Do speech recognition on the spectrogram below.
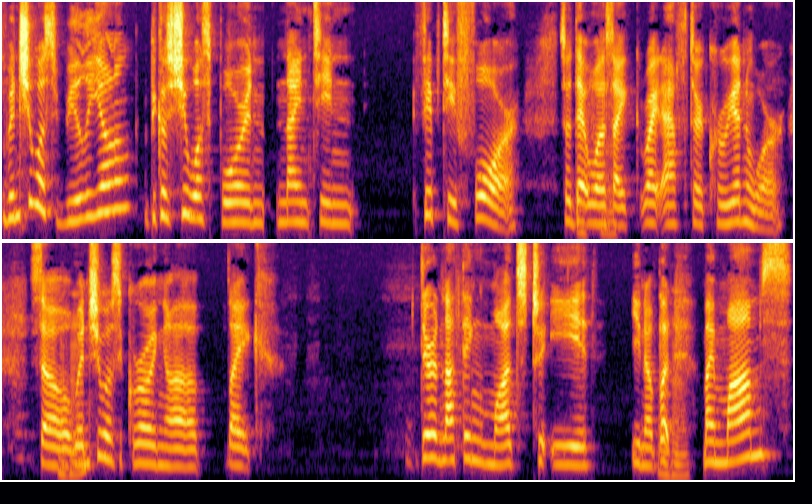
When she was really young, because she was born 1954, so that was Mhm. like right after Korean War. So Mhm. when she was growing up, like there nothing much to eat, you know. But Mhm. my mom's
